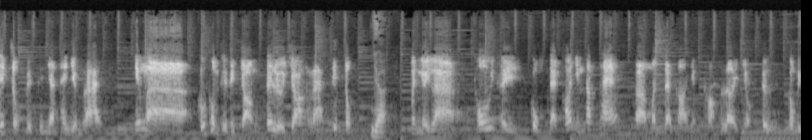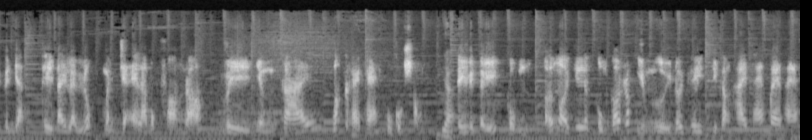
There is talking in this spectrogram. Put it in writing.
tiếp tục việc kinh doanh hay dừng lại. Nhưng mà cuối cùng thì việc chọn cái lựa chọn là tiếp tục. Dạ. Mình nghĩ là thôi thì cũng đã có những năm tháng à, mình đã có những khoản lợi nhuận từ công việc kinh doanh. Thì đây là lúc mình trẻ là một phần đó vì những cái bất khả kháng của cuộc sống dạ. thì việc tỷ cũng ở ngoài kia cũng có rất nhiều người đôi khi chỉ cần hai tháng 3 tháng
